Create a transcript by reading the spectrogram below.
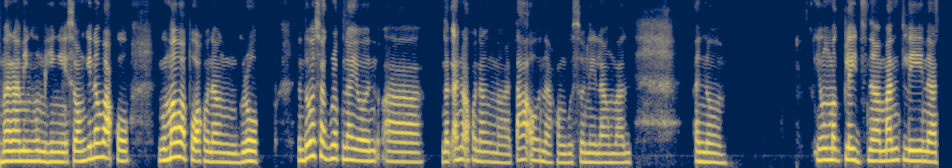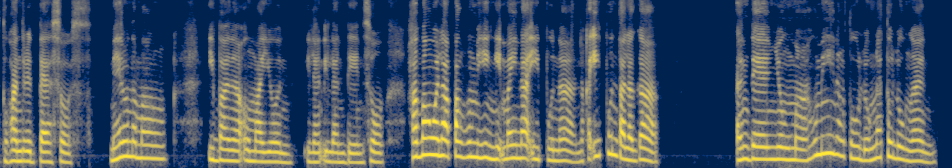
maraming humihingi." So ang ginawa ko, gumawa po ako ng group. Doon sa group na yun, ah, nag-ano ako ng mga tao na kung gusto nilang mag-ano yung mag-pledge na monthly na ₱200. Meron namang iba na umayon, ilan-ilan din. So, habang wala pang humihingi may naipon na, nakaipon talaga. And then yung mga humingi ng tulong natulungan.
